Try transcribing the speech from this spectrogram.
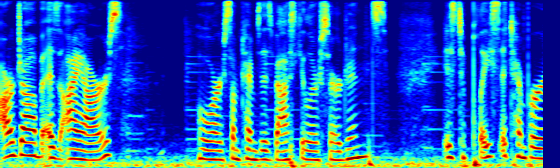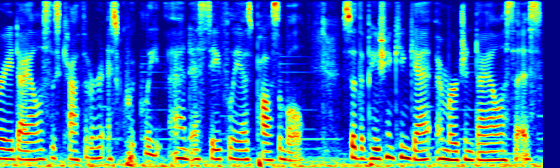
Our job as IRs, or sometimes as vascular surgeons, is to place a temporary dialysis catheter as quickly and as safely as possible so the patient can get emergent dialysis.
